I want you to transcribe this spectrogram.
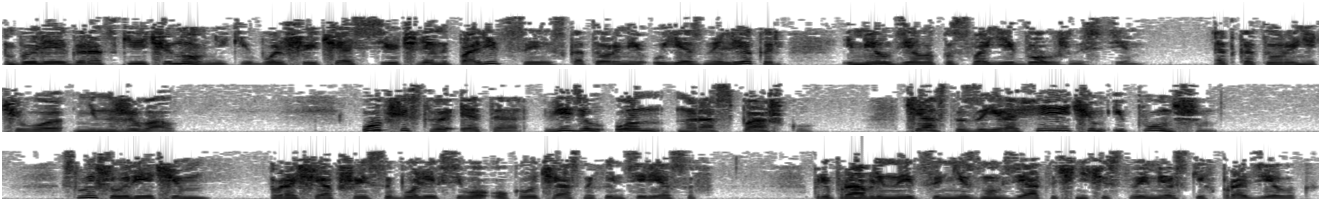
были городские чиновники, большей частью члены полиции, с которыми уездный лекарь имел дело по своей должности, от которой ничего не наживал. Общество это видел он нараспашку, часто за Ерофеичем и Пуншем, слышал речи, вращавшиеся более всего около частных интересов, приправленные цинизмом взяточничества и мерзких проделок,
